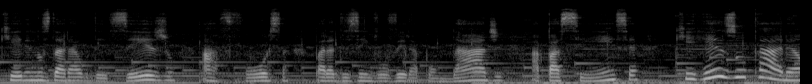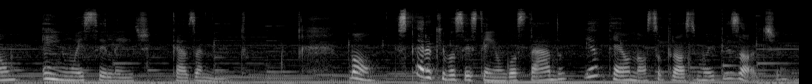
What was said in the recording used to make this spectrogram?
que Ele nos dará o desejo, a força para desenvolver a bondade, a paciência que resultarão em um excelente casamento. Bom, espero que vocês tenham gostado e até o nosso próximo episódio.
